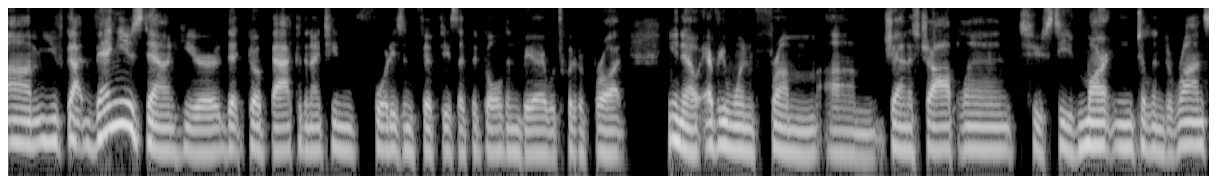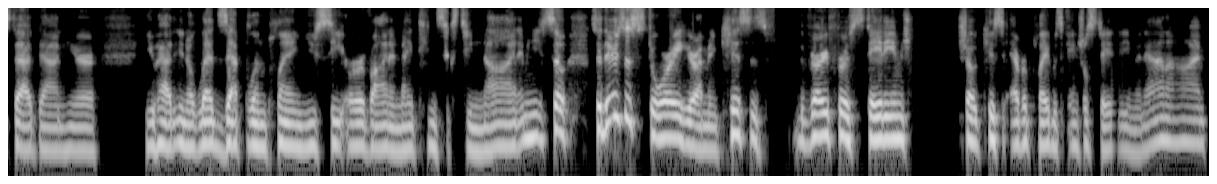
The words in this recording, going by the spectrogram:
Um, you've got venues down here that go back to the 1940s and 50s, like the Golden Bear, which would have brought, you know, everyone from um, Janis Joplin to Steve Martin to Linda Ronstadt down here. You had, you know, Led Zeppelin playing UC Irvine in 1969. I mean, so so there's a story here. I mean, Kiss is the very first stadium show Kiss ever played was Angel Stadium in Anaheim,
